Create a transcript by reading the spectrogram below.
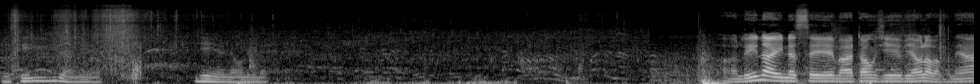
ဒီစီးတယ်လေရင်းရင်းကြောင်းလေးနဲ့အာ၄နာရီ20မှာတောင်ရှည်ပြောင်းလာပါခင်ဗျာ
